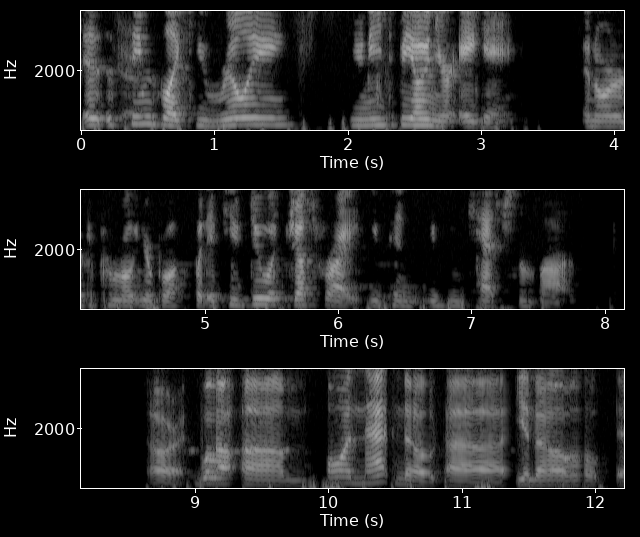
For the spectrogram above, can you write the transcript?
it, it Yeah. seems like you really you need to be on your A game in order to promote your book. But if you do it just right, you can you can catch some buzz. All right. Well, um, on that note, uh, you know, eh,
